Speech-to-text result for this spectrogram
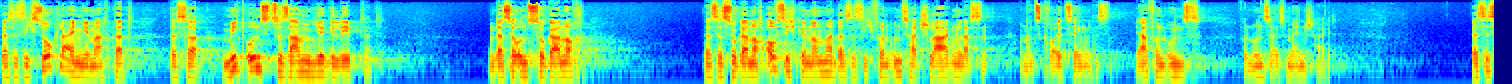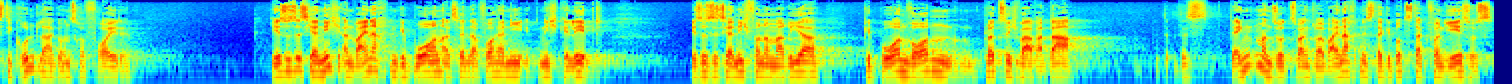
dass er sich so klein gemacht hat, dass er mit uns zusammen hier gelebt hat. Und dass er uns sogar noch, dass er es sogar noch auf sich genommen hat, dass er sich von uns hat schlagen lassen und ans Kreuz hängen lassen. Ja, von uns, von uns als Menschheit. Das ist die Grundlage unserer Freude. Jesus ist ja nicht an Weihnachten geboren, als wenn er vorher nie, nicht gelebt. Jesus ist ja nicht von der Maria geboren worden und plötzlich war er da. Das denkt man so zwangsläufig. Weihnachten ist der Geburtstag von Jesus.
